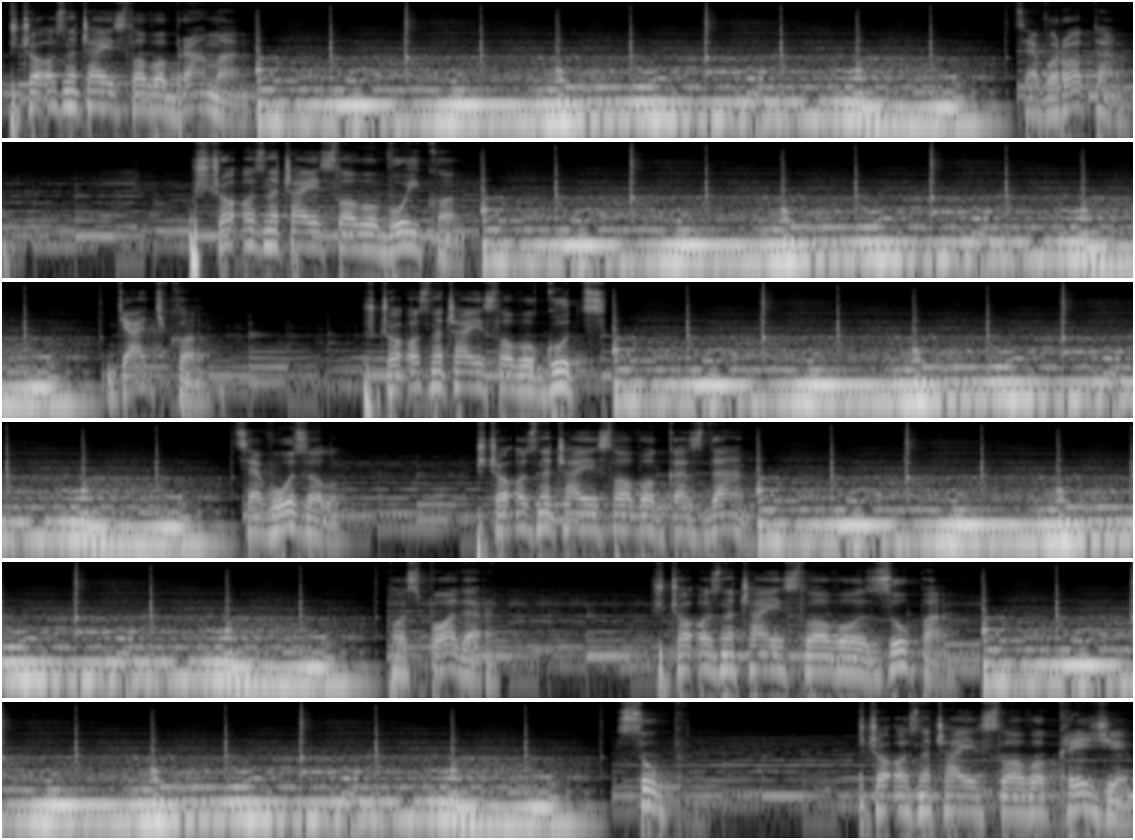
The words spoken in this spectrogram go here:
Що означає слово брама? Це ворота. Що означає слово вуйко? Дядько. Що означає слово гуц? Це вузол. Що означає слово газда? Господар. Що означає слово зупа? Суп. Що означає слово крижі?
